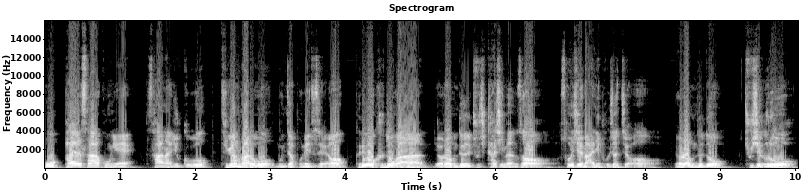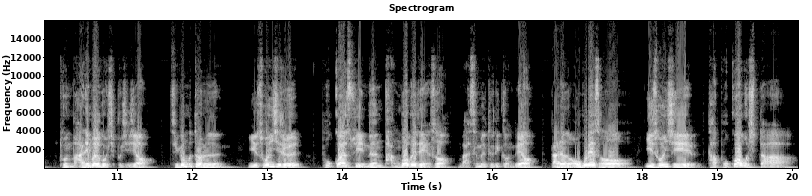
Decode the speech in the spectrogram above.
5840-4169 지금 바로 문자 보내주세요. 그리고 그동안 여러분들 주식하시면서 손실 많이 보셨죠? 여러분들도 주식으로 돈 많이 벌고 싶으시죠? 지금부터는 이 손실을 복구할 수 있는 방법에 대해서 말씀을 드릴 건데요. 나는 억울해서 이 손실 다 복구하고 싶다.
